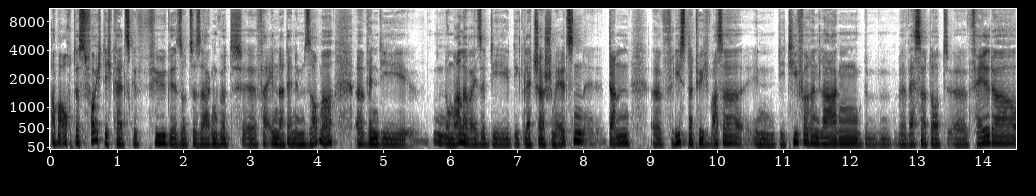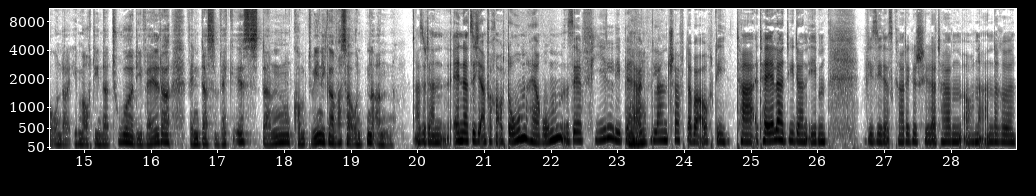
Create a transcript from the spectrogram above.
Aber auch das Feuchtigkeitsgefüge sozusagen wird äh, verändert. Denn im Sommer, äh, wenn die normalerweise die, die Gletscher schmelzen, dann äh, fließt natürlich Wasser in die tieferen Lagen, bewässert dort äh, Felder und eben auch die Natur, die Wälder. Wenn das weg ist, dann kommt weniger Wasser unten an. Also dann ändert sich einfach auch drumherum sehr viel, die mhm. Berglandschaft, mhm. aber auch die Täler, die dann eben, wie Sie das gerade geschildert haben, auch eine andere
